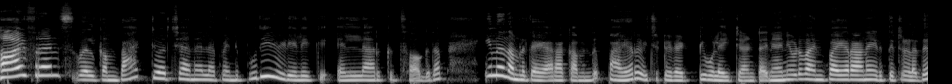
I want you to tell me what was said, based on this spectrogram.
Hi friends welcome back to our channel. അപ്പോൾ എന്റെ പുതിയ വീഡിയോയിലേക്ക് എല്ലാവർക്കും സ്വാഗതം. ഇന്ന് നമ്മൾ തയ്യാറാക്കാമെന്ന് പയർ വെച്ചിട്ട് ഒരു അടിപൊളി ഐറ്റാണ് കേട്ടോ ഞാനിവിടെ വൻപയറാണ് എടുത്തിട്ടുള്ളത്.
